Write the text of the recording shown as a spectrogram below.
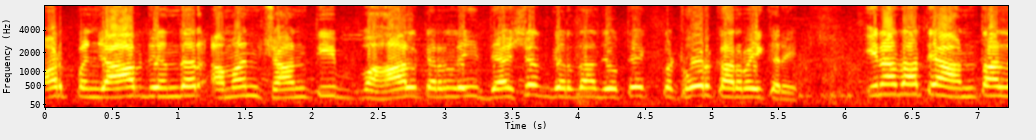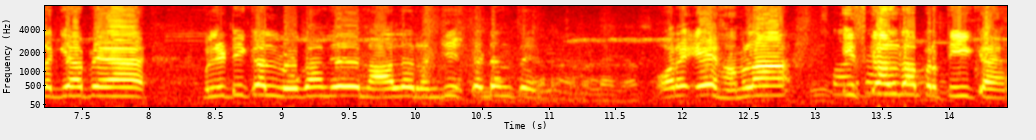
ਔਰ ਪੰਜਾਬ ਦੇ ਅੰਦਰ ਅਮਨ ਸ਼ਾਂਤੀ ਬਹਾਲ ਕਰਨ ਲਈ ਦਹਿਸ਼ਤਗਰਦਾਂ ਦੇ ਉੱਤੇ ਕਠੋਰ ਕਾਰਵਾਈ ਕਰੇ। ਇਹਨਾਂ ਦਾ ਧਿਆਨ ਤਾਂ ਲੱਗਿਆ ਪਿਆ ਹੈ ਪੋਲੀਟੀਕਲ ਲੋਕਾਂ ਦੇ ਨਾਲ ਰੰਜਿਸ਼ ਕੱਢਣ ਤੇ। ਔਰ ਇਹ ਹਮਲਾ ਇਸ ਗੱਲ ਦਾ ਪ੍ਰਤੀਕ ਹੈ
